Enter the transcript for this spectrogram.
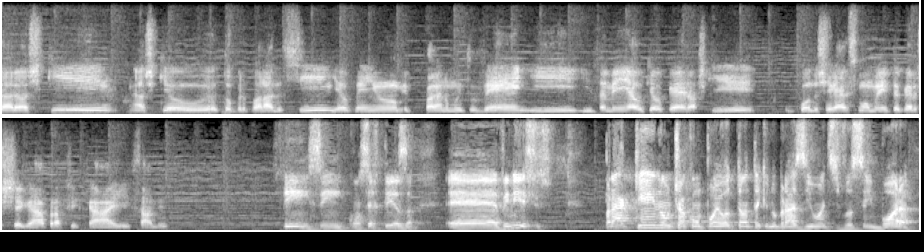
Cara, eu acho que acho que eu estou preparado sim, eu venho me preparando muito bem e, e, também é o que eu quero. Acho que quando chegar esse momento eu quero chegar para ficar aí, sabe? Sim, sim, com certeza. É, Vinícius, para quem não te acompanhou tanto aqui no Brasil antes de você ir embora,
